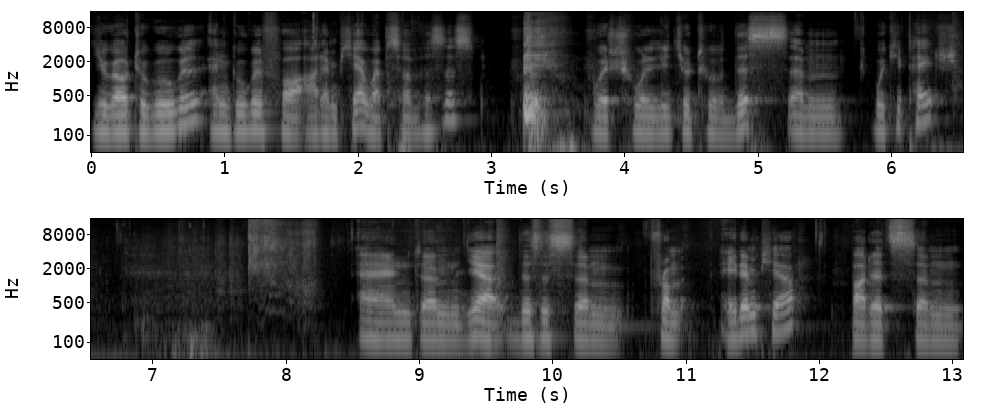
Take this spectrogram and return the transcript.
you go to Google and Google for ADempiere web services, which will lead you to this um, wiki page. And um, yeah, this is um, from ADempiere, but it's um,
